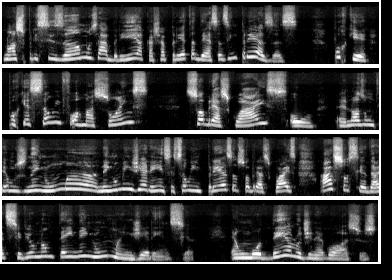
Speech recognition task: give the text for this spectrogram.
Nós precisamos abrir a caixa preta dessas empresas. Por quê? Porque são informações sobre as quais, ou é, nós não temos nenhuma, nenhuma ingerência, são empresas sobre as quais a sociedade civil não tem nenhuma ingerência. É um modelo de negócios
